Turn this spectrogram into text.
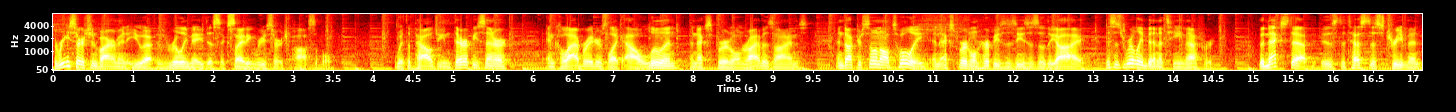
The research environment at UF has really made this exciting research possible with the Powell Gene Therapy Center and collaborators like Al Lewin, an expert on ribozymes, and Dr. Sonal Tuli, an expert on herpes diseases of the eye, this has really been a team effort. The next step is to test this treatment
